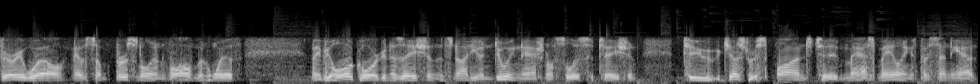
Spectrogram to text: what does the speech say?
very well, have some personal involvement with, maybe a local organization that's not even doing national solicitation, to just respond to mass mailings by sending out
